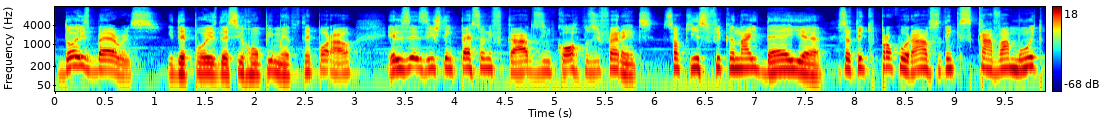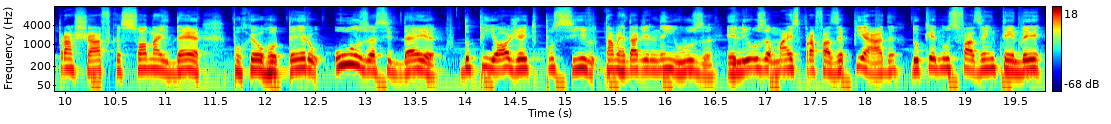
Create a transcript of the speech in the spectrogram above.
dois Barrys, e depois desse rompimento temporal, eles existem personificados em corpos diferentes. Só que isso fica na ideia. Você tem que procurar, você tem que escavar muito para achar, fica só na ideia, porque o roteiro usa essa ideia ideia do pior jeito possível. Na verdade, ele nem usa. Ele usa mais para fazer piada do que nos fazer entender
